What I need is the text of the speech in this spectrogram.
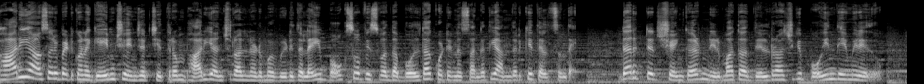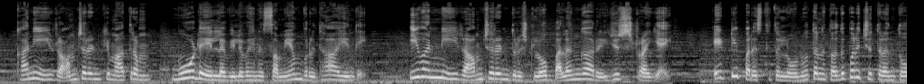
భారీ ఆశలు పెట్టుకున్న గేమ్ చేంజర్ చిత్రం భారీ అంచనాల నడుమ విడుదలై బాక్సాఫీస్ వద్ద బోల్తా కొట్టిన సంగతి అందరికీ తెలిసిందే. డైరెక్టర్ శంకర్ నిర్మాత దిల్ రాజుకి పోయిందేమీ లేదు. కానీ రామ్ చరణ్కి మాత్రం మూడేళ్ళ విలువైన సమయం వృధా అయింది. ఇవన్నీ రామ్ చరణ్ దృష్టిలో బలంగా రిజిస్టర్ అయ్యాయి. ఎట్టి పరిస్థితుల్లోనూ తన తదుపరి చిత్రంతో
